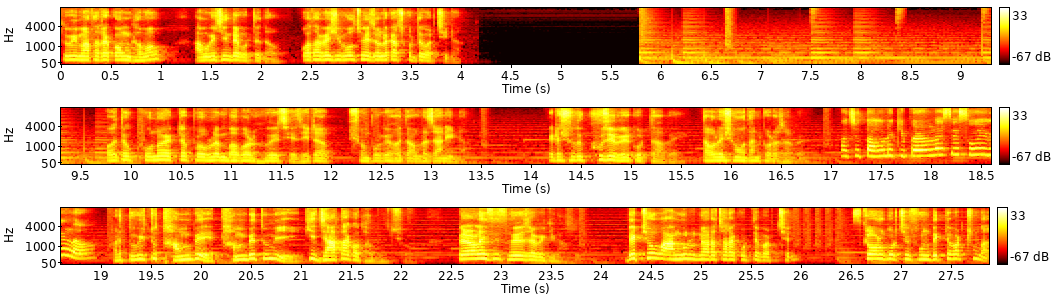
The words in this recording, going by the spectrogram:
তুমি মাথাটা কম ঘামাও আমাকে চিন্তা করতে দাও। কথা বেশি বলছো এই জন্য কাজ করতে পারছি না। হয়তো কোনো একটা প্রবলেম বাবার হয়েছে যেটা সম্পর্কে হয়তো আমরা জানি না। এটা শুধু খুঁজে বের করতে হবে তাহলেই সমাধান করা যাবে। আচ্ছা তাহলে কি প্যারালাইসিস হয়ে গেল? আর তুমি একটু থামবে থামবে তুমি? কি যাতা কথা বলছো? প্যারালাইসিস হয়ে যাবে কীভাবে? দেখছ আঙুল নাড়াচাড়া করতে পারছেন? স্ক্রল করছে ফোন দেখতে পাচ্ছ না?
